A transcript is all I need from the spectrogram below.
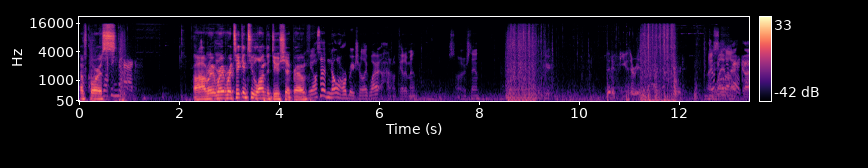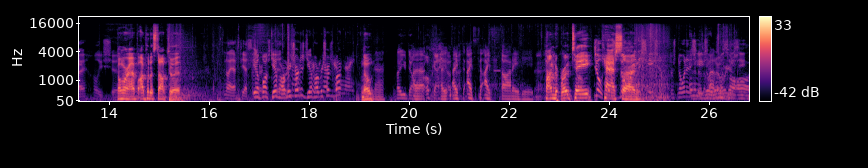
Of course. Swapping mags. Uh, we're, we're, we're taking too long to do shit, bro. We also have no hard breacher. Like why? I don't get it, man. Just don't understand. The diffuser is secured. Nice Slam laydown. that guy. Holy shit. Don't worry, I, I put a stop to it. No, FPS. Yeah, Buck, do you have hard charges? Do you have hard charges, Buck? Nope. Nah. No, you don't. Uh, okay. I, okay. I, I, th I thought I did. Time to rotate. Yo, Cash there's no one initiation. There's no one initiation. matter, One What is, do you see? uh,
